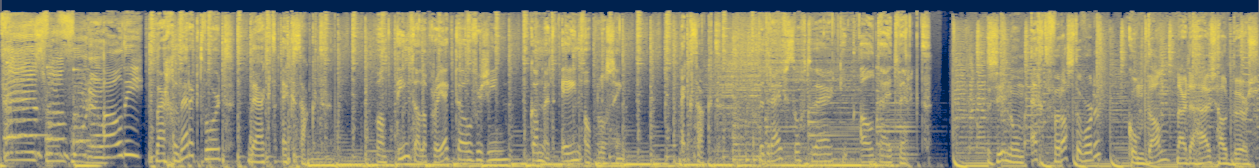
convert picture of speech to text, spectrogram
Hands van Voordeel. Aldi. Waar gewerkt wordt, werkt Exact. Want tientallen projecten overzien kan met één oplossing. Exact. Bedrijfssoftware die altijd werkt. Zin om echt verrast te worden? Kom dan naar de huishoudbeurs.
